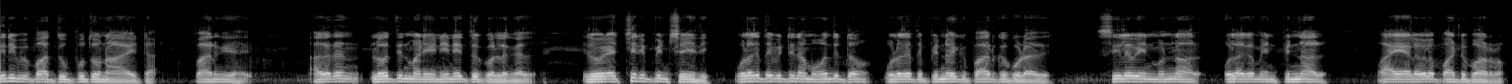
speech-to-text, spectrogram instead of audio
திரும்பி பார்த்து உப்பு தூணம் ஆகிட்டான் பாருங்கள் அதுதான் லோத்தின் மனைவி நினைத்து கொள்ளுங்கள். இது ஒரு எச்சரிப்பின் செய்தி. உலகத்தை விட்டு நம்ம வந்துட்டோம். உலகத்தை பின்னோக்கி பார்க்கக்கூடாது சிலுவையின் முன்னால் உலகம் என் பின்னால் வாயளவில் பாட்டு பாடுறோம்.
